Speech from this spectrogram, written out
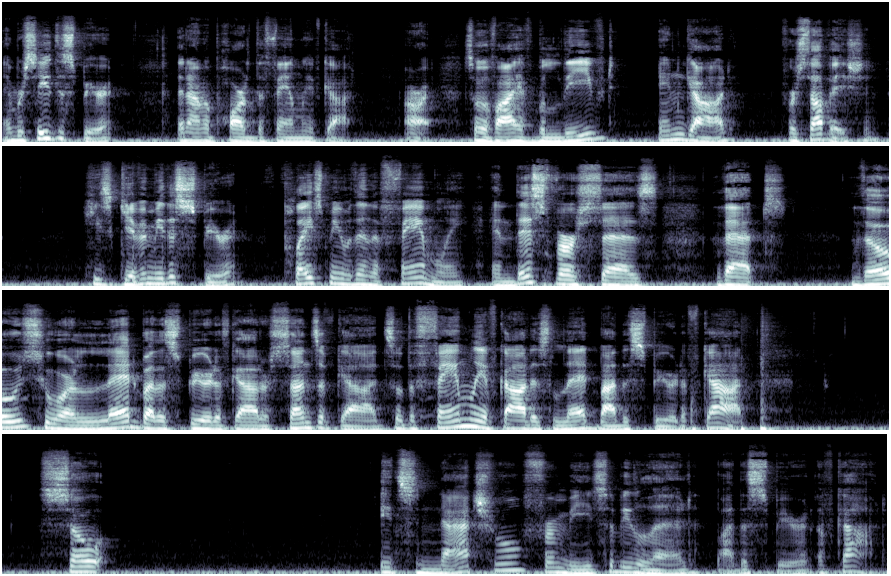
and received the Spirit, then I'm a part of the family of God. All right, so if I have believed in God for salvation, He's given me the Spirit, placed me within the family, and this verse says that those who are led by the Spirit of God are sons of God. So the family of God is led by the Spirit of God. So it's natural for me to be led by the Spirit of God.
